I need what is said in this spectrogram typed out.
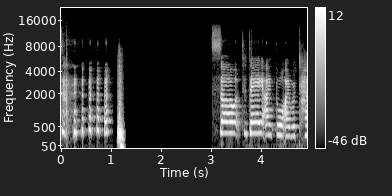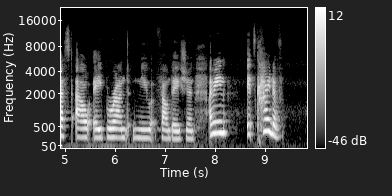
guys! so today I thought I would test out a brand new foundation. I mean, it's kind of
